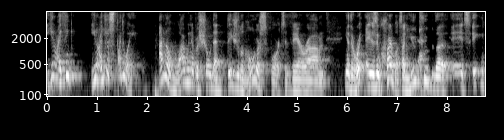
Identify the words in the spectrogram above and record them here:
you know, I think you know. I just, by the way, I don't know why we never showed that digital motorsports. Their, um, you know, the it is incredible. It's on YouTube. Yeah. The it's. It,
